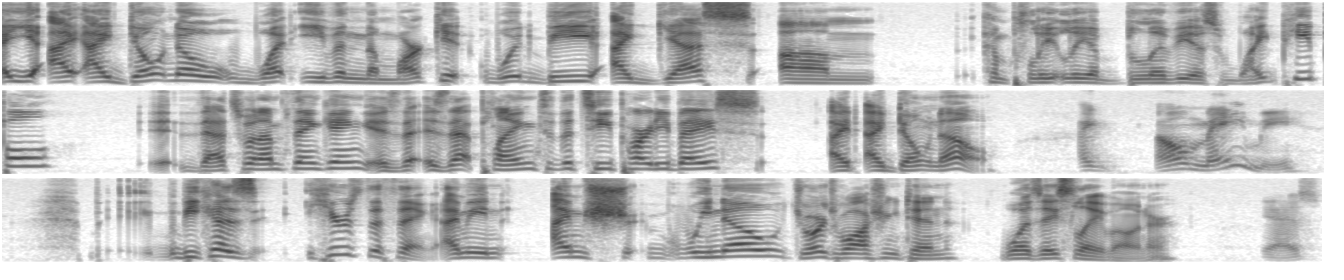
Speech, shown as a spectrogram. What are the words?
Yeah, I, I don't know what even the market would be. I guess um, completely oblivious white people. That's what I'm thinking. Is that is that playing to the Tea Party base? I, I don't know I oh maybe. because here's the thing. I mean, I'm sure we know George Washington was a slave owner. Yes,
